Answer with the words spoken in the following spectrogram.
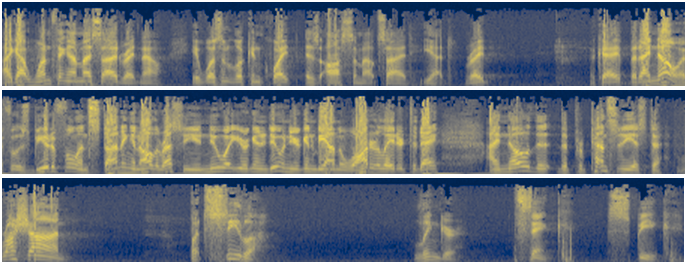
I got one thing on my side right now. It wasn't looking quite as awesome outside yet, right? Okay, but I know if it was beautiful and stunning and all the rest of you knew what you were going to do and you're going to be on the water later today, I know that the propensity is to rush on. But Selah, linger, think, speak,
